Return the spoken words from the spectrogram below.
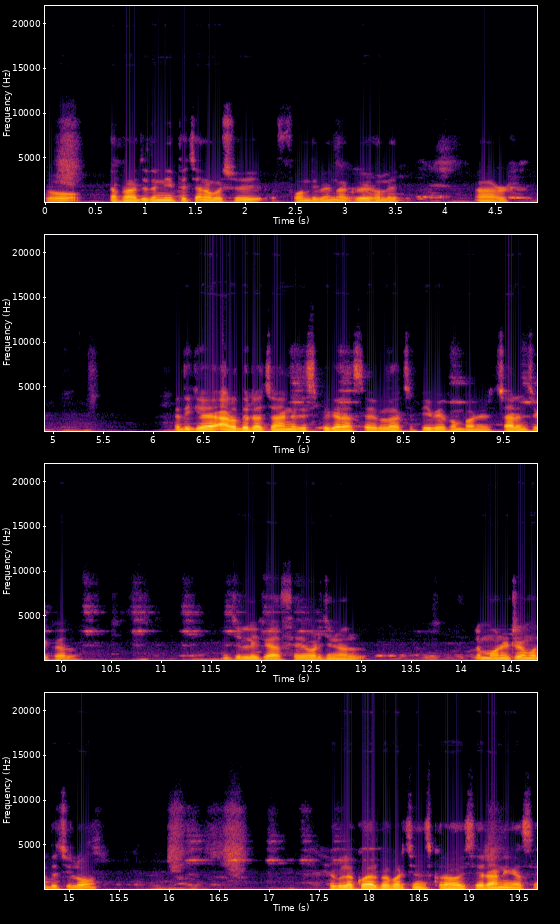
তো আপনারা যদি নিতে চান, অবশ্যই ফোন দিবেন, আগ্রহী হলে। আর এদিকে আরও দুটা চাইনিজ স্পিকার আছে, এগুলো হচ্ছে পিবে কোম্পানির চার ইঞ্চি কয়েল। যে লিখে আছে অরিজিনাল মনিটরের মধ্যে ছিল। এগুলো কয়েল পেপার চেঞ্জ করা হয়েছে রানিং আছে।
